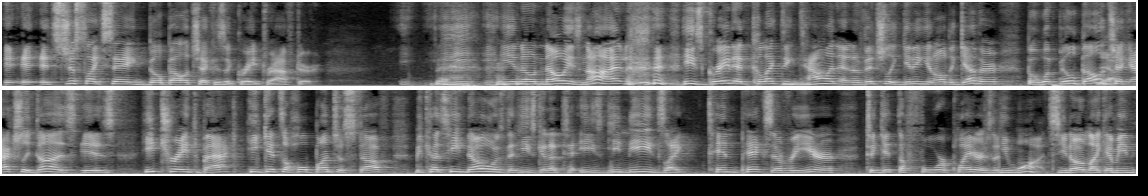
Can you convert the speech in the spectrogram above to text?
it, it's just like saying bill belichick is a great drafter Y- you know, no, he's not. he's great at collecting mm-hmm. talent and eventually getting it all together. But what Bill Belichick Yeah. actually does is he trades back. He gets a whole bunch of stuff because he knows that he's gonna. T- he's he needs like ten picks every year to get the four players that he wants. You know, like I mean,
